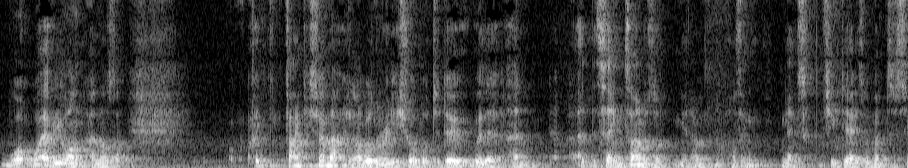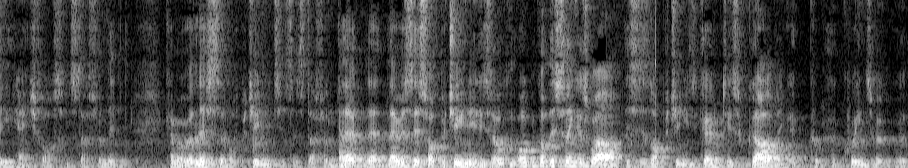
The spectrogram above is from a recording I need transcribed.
what, whatever you want." And I was like, "Thank you so much." And I wasn't really sure what to do with it. And at the same time, as you know, I think next few days I went to see HVOSS and stuff, and they came up with a list of opportunities and stuff. And there, there, there was this opportunity. So, oh, we've got this thing as well. This is an opportunity to go and do some gardening at, at Queenswood,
